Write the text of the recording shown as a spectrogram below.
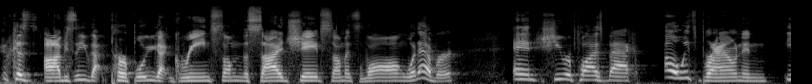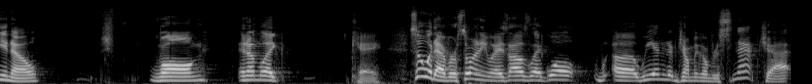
Because obviously you got purple, you got green, some the side shaved, some it's long, whatever. And she replies back, oh, it's brown and, you know, long. And I'm like, okay. So whatever. So anyways, I was like, well, uh, we ended up jumping over to Snapchat,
